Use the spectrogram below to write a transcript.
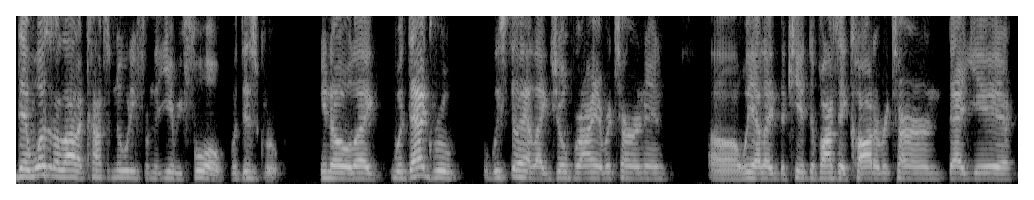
there wasn't a lot of continuity from the year before with this group. You know, like with that group, we still had like Joe Bryant returning. Uh, we had like the kid Devontae Carter return that year.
